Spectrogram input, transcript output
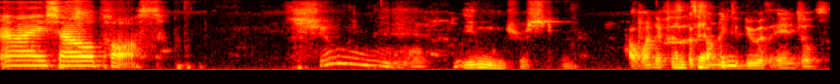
I shall pass. Shoo. Interesting. I wonder if it's got something to do with angels.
